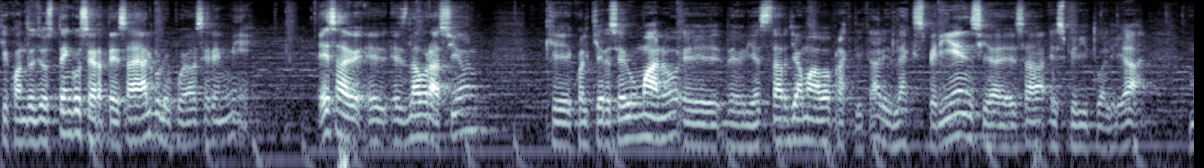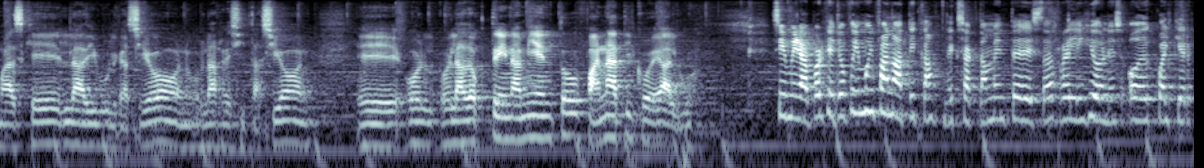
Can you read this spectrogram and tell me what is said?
Que cuando yo tengo certeza de algo, lo puedo hacer en mí. Esa es la oración que cualquier ser humano eh, debería estar llamado a practicar, es la experiencia de esa espiritualidad, más que la divulgación o la recitación eh, o, el adoctrinamiento fanático de algo. Sí, mira, porque yo fui muy fanática exactamente de estas religiones o de cualquier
